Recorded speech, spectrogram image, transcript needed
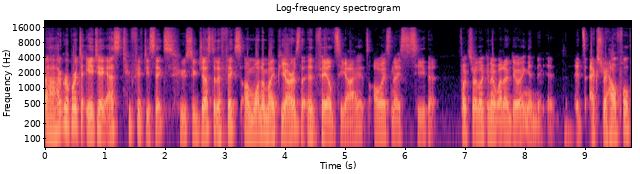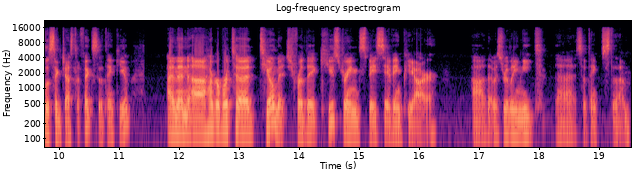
Uh, hug report to AJS 256, who suggested a fix on one of my PRs that had failed CI. It's always nice to see that folks are looking at what I'm doing, and it, it's extra helpful to suggest a fix. So thank you. And then uh, hug report to Tiomich for the QString space saving PR. Uh, that was really neat. Uh, so thanks to them.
